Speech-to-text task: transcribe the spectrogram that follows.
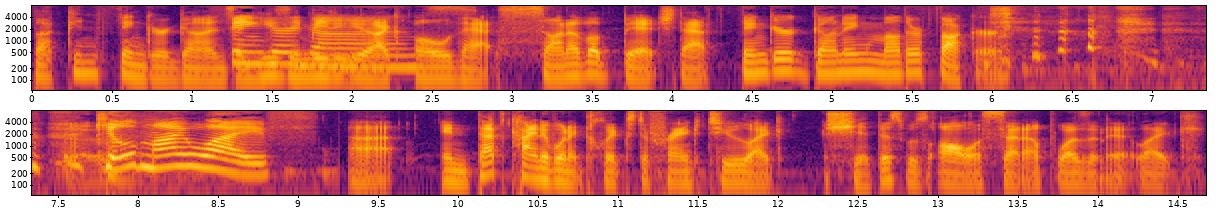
fucking finger guns, and he's immediately like, "Oh, that son of a bitch, that finger gunning motherfucker." Killed my wife. uh, and that's kind of when it clicks to Frank too. Like, shit, this was all a setup, wasn't it? Like,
